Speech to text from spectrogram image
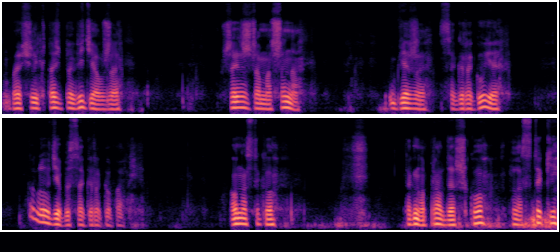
Bo jeśli ktoś by widział, że przejeżdża maszyna bierze, segreguje, to ludzie by segregowali. A U nas tylko tak naprawdę szkło, plastyki,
